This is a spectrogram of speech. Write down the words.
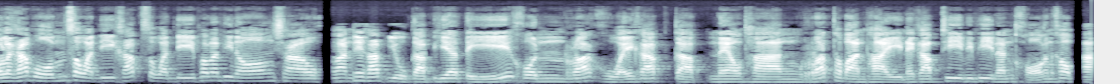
เอาละครับผมสวัสดีครับ สวัสดีพ่อแม่พี่น้องชาวพันธุ์นี่ครับ อยู่กับเฮียตีคนรักหวยครับ กับแนวทางรัฐบาลไทยนะครับ ที่พี่ๆนั้นขอกันเข้ามา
